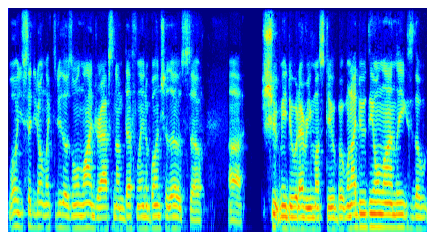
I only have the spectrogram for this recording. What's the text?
Well, you said you don't like to do those online drafts, and I'm definitely in a bunch of those. So, uh, shoot me, do whatever you must do. But when I do the online leagues, the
